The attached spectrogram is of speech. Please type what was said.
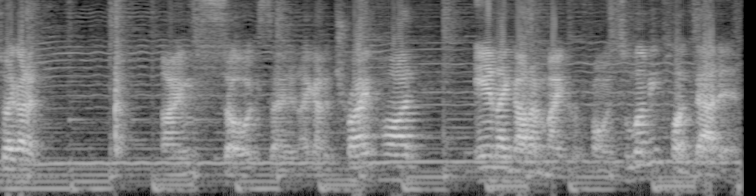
so I got a, I'm so excited. I got a tripod and I got a microphone. So let me plug that in.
